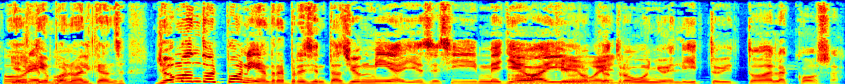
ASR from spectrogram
Pobre tiempo no alcanza. Yo mando al pony en representación mía y ese sí me lleva Ah, ahí uno bueno. que otro buñuelito y toda la cosa.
